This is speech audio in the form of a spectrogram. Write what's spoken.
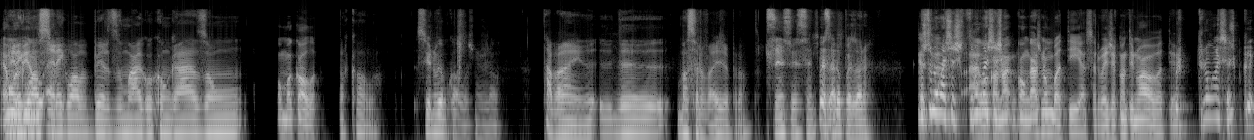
é uma era, igual, benção. era igual beberes uma água com gás ou um- Ou uma cola. uma cola. Sim, eu não bebo colas, no geral. Está bem, de, de- uma cerveja, pronto. Sim, sim, sim. Pois era, pois era. Mas tu não achas, tu não achas, com, com gás não batia, a cerveja continuava a bater. tu não achas que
